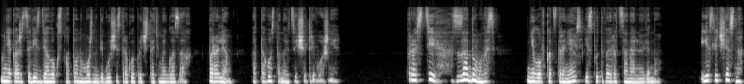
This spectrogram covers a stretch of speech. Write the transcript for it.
Мне кажется, весь диалог с Платоном можно бегущей строкой прочитать в моих глазах. По ролям. Оттого становится еще тревожнее. «Прости, задумалась», Неловко отстраняюсь, испытывая рациональную вину. Если честно,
